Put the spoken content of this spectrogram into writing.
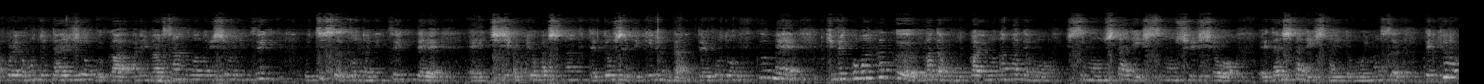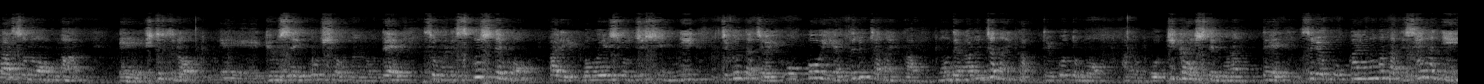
これが本当に大丈夫かあるいは産後の衣装について移すことについて、えー、知事が許可しなくてどうしてできるんだということを含めきめ細かくまだ国会の中でも質問したり質問推奨を出したりしたいと思います。で今日がその、まあえー、一つの、えー、行政交渉なのでそこで少しでもやっぱり防衛省自身に自分たちは違法行為やってるんじゃないか問題があるんじゃないかということもあのこう理解してもらってそれを国会の中でさらに、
